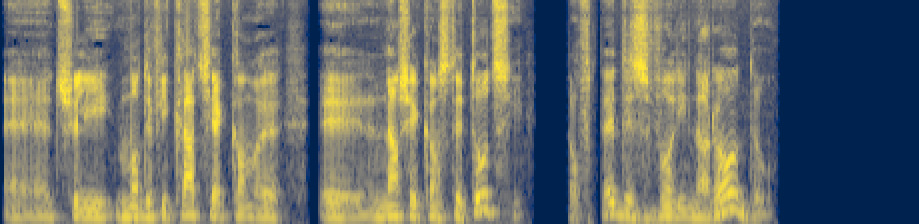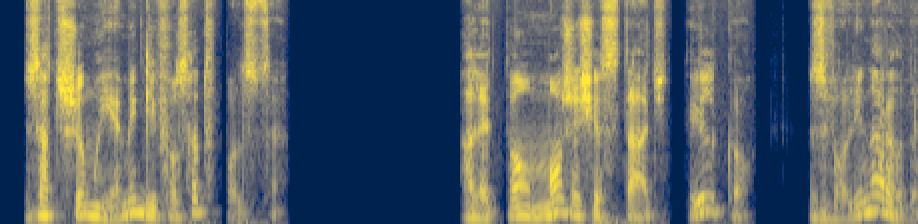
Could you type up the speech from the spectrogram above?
e, czyli modyfikacja e, e, naszej konstytucji, to wtedy z woli narodu zatrzymujemy glifosat w Polsce. Ale to może się stać tylko z woli narodu.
